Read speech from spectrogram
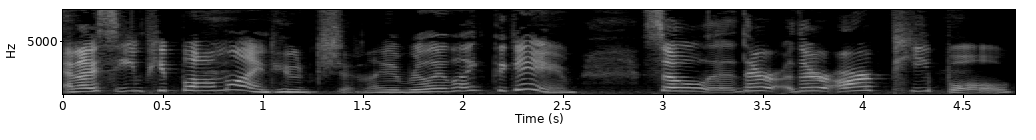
and I've seen people online who generally really like the game. So there there are people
